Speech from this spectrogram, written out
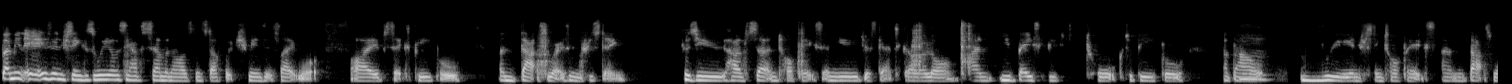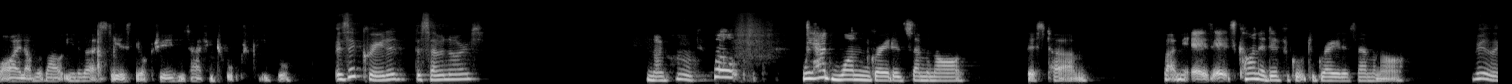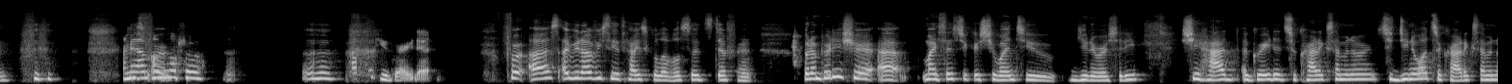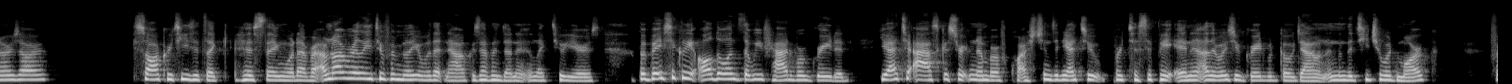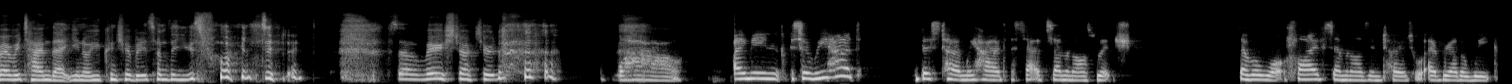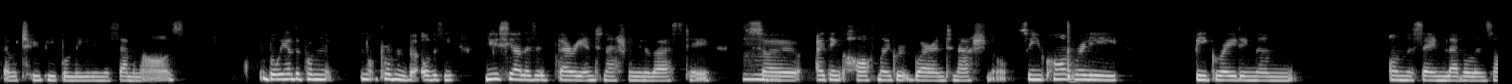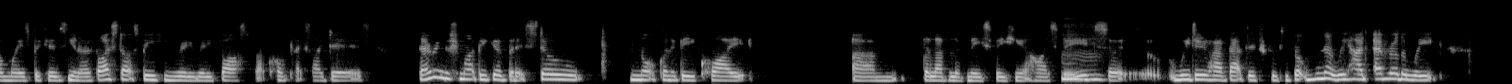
But I mean it is interesting because we obviously have seminars and stuff, which means it's like what, five, six people. And that's where it's interesting. Because you have certain topics and you just get to go along and you basically talk to people about mm. really interesting topics. And that's what I love about university is the opportunity to actually talk to people. Is it graded, the seminars? No. Hmm. Well, we had one graded seminar this term, but I mean, it, it's kind of difficult to grade a seminar. Really? I mean, I'm, for, I'm, not sure. Uh, how would you grade it? For us, I mean, obviously it's high school level, so it's different. But I'm pretty sure uh, my sister, because she went to university, she had a graded Socratic seminar. So, do you know what Socratic seminars are? Socrates, it's like his thing, whatever. I'm not really too familiar with it now because I haven't done it in like two years. But basically, all the ones that we've had were graded. You had to ask a certain number of questions and you had to participate in it. Otherwise, your grade would go down. And then the teacher would mark for every time that, you know, you contributed something useful or didn't. So very structured. wow. I mean, so we had this term, we had a set of seminars which there were what five seminars in total. Every other week there were two people leading the seminars. But we have the problem not problem but obviously ucl is a very international university. Mm-hmm. so i think half my group were international. So you can't really be grading them on the same level in some ways because you know if i start speaking really really fast about complex ideas their english might be good but it's still not going to be quite um, the level of me speaking at high speed. Mm. So we do have that difficulty. But no, we had every other week,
